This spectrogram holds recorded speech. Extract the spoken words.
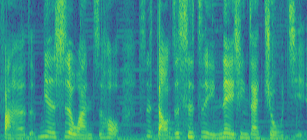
反而面试完之后是导致是自己内心在纠结。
